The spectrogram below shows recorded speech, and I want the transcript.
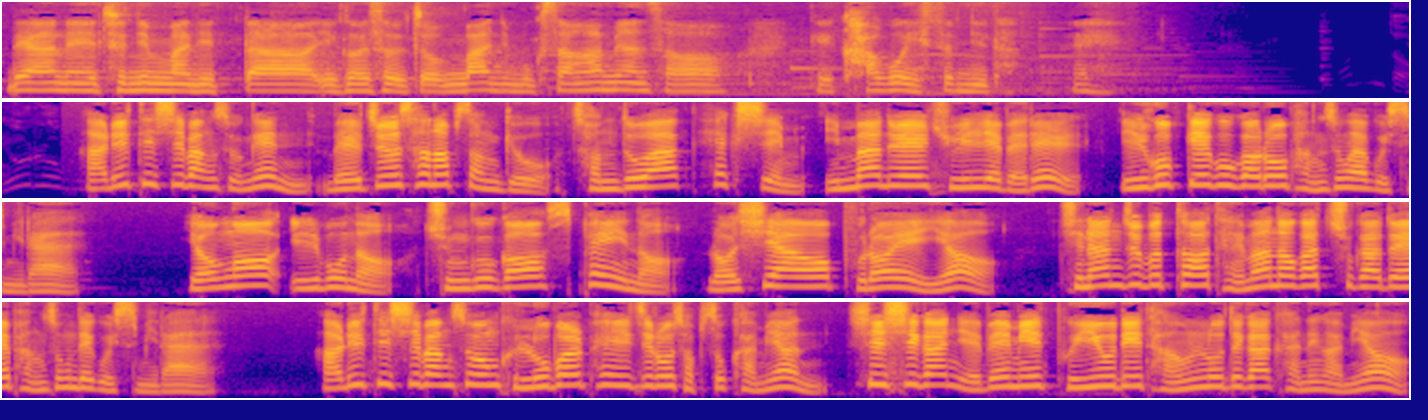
내 안에 주님만 있다. 이것을 좀 많이 묵상하면서 가고 있습니다. 네. RUTC 방송은 매주 산업선교, 전도학, 핵심, 임마누엘 주일 예배를 7개 국어로 방송하고 있습니다. 영어, 일본어, 중국어, 스페인어, 러시아어, 불어에 이어 지난주부터 대만어가 추가돼 방송되고 있습니다. RUTC 방송 글로벌 페이지로 접속하면 실시간 예배 및 VOD 다운로드가 가능하며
